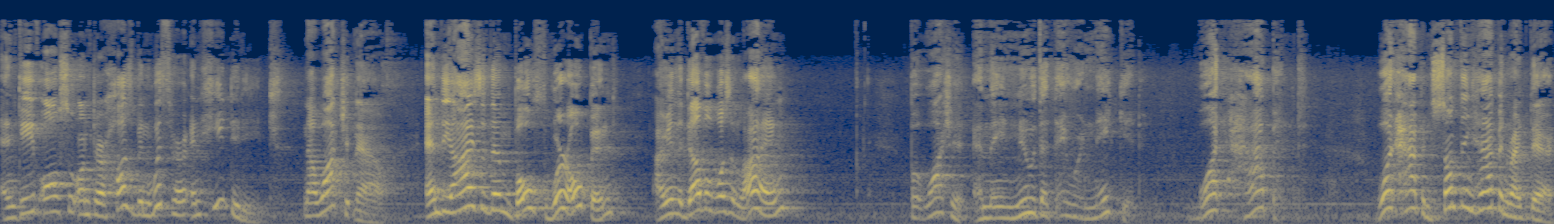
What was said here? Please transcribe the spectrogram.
and gave also unto her husband with her, and he did eat. Now watch it now. And the eyes of them both were opened. I mean, the devil wasn't lying. But watch it. And they knew that they were naked. What happened? What happened? Something happened right there.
